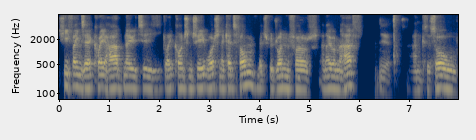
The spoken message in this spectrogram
she finds it quite hard now to like concentrate watching a kid's film, which would run for an hour and a half. Yeah, because um, it's all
